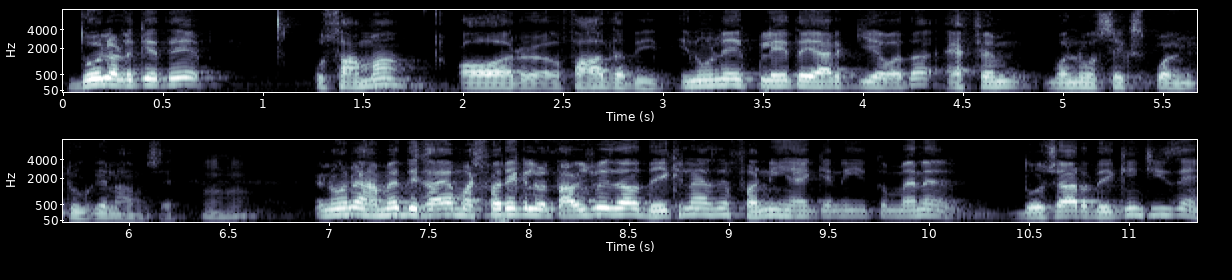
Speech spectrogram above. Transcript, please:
دو لڑکے تھے اسامہ اور فہد ابیب انہوں نے ایک پلے تیار کیا ہوا تھا F M one O six point two کے نام سے۔ انہوں نے ہمیں دکھایا مشورے کے لیے بھائی زیادہ دیکھنا ہے فنی ہے کہ نہیں؟ تو میں نے دو چار دیکھی چیزیں۔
